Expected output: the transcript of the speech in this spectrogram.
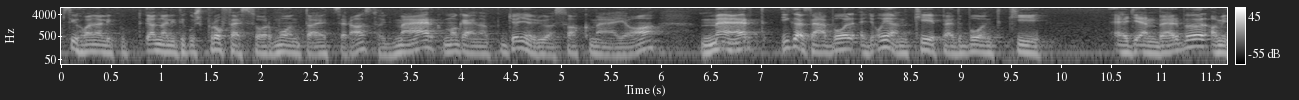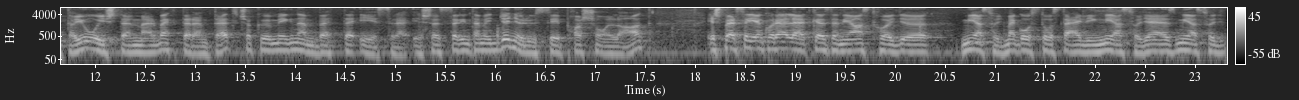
pszichoanalitikus professzor mondta egyszer azt, hogy Márk magának gyönyörű a szakmája, mert igazából egy olyan képet bont ki egy emberből, amit a Jóisten már megteremtett, csak ő még nem vette észre. És ez szerintem egy gyönyörű szép hasonlat, és persze ilyenkor el lehet kezdeni azt, hogy mi az, hogy megosztó styling, mi az, hogy ez, mi az, hogy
